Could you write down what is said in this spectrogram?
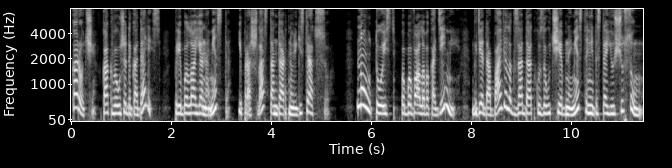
Короче, как вы уже догадались, прибыла я на место и прошла стандартную регистрацию. Ну, то есть побывала в академии, где добавила к задатку за учебное место недостающую сумму,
